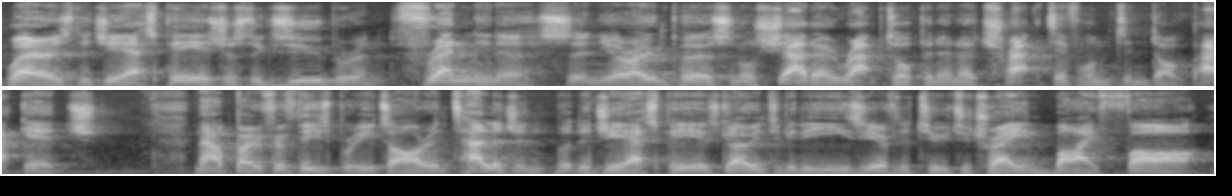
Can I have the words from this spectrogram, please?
Whereas the GSP is just exuberant, friendliness, and your own personal shadow wrapped up in an attractive hunting dog package. Now, both of these breeds are intelligent, but the GSP is going to be the easier of the two to train by far.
